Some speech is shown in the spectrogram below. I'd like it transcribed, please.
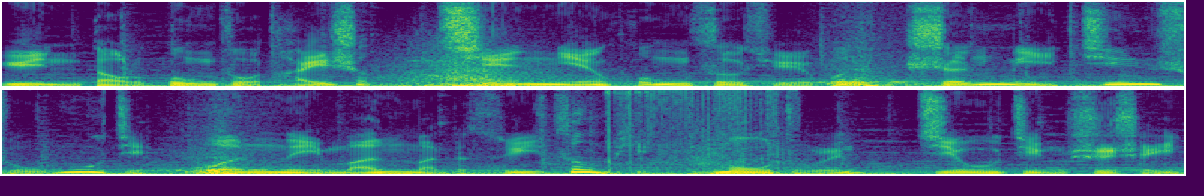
运到了工作台上。千年红色血棺，神秘金属物件，棺内满满的随葬品，墓主人究竟是谁？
